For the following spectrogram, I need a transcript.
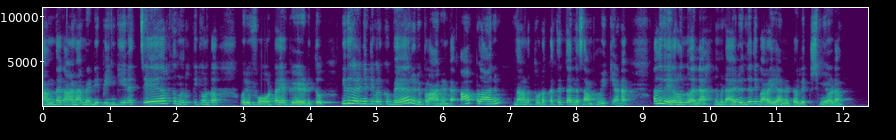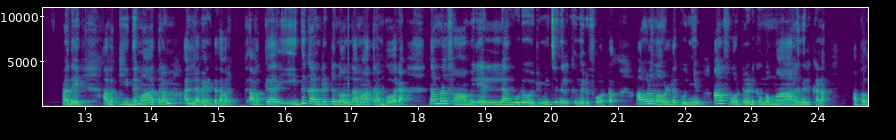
നന്ദ കാണാൻ വേണ്ടി പിങ്കിനെ ചേർത്ത് നിർത്തിക്കൊണ്ട് ഒരു ഫോട്ടോയൊക്കെ എടുത്തു. ഇത് കഴിഞ്ഞിട്ട് ഇവർക്ക് വേറൊരു പ്ലാൻ ഉണ്ട് ആ പ്ലാനും നാളെ തുടക്കത്തിൽ തന്നെ സംഭവിക്കുകയാണ്. അത് വേറൊന്നുമല്ല. നമ്മുടെ അരുന്ധതി പറയാണ് കേട്ടോ ലക്ഷ്മിയോട്. അതെ അവക്ക് ഇത് മാത്രം അല്ല വേണ്ടത്. അവർ അവക്ക് ഇത് കണ്ടിട്ട് നൊന്താ മാത്രം പോരാ. നമ്മൾ ഫാമിലി എല്ലാം കൂടി ഒരുമിച്ച് നിൽക്കുന്ന ഒരു ഫോട്ടോ അവളും അവളുടെ കുഞ്ഞും ആ ഫോട്ടോ എടുക്കുമ്പോൾ മാറി നിൽക്കണം. അപ്പം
